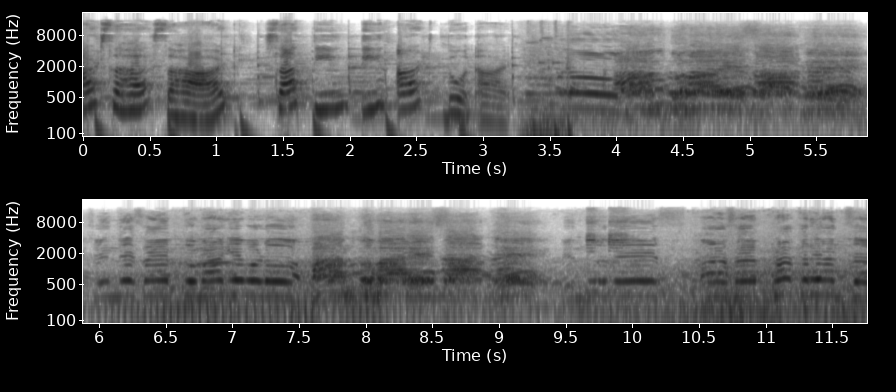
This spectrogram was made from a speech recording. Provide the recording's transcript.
आठ सहा सहा आठ सात तीन तीन आठ दोन आठ. शिंदे साहेब तुम आगे बढ़ो। हम तुम्हारे साथ हैं। हिंदू बाळासाहेब ठाकरे यांचा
